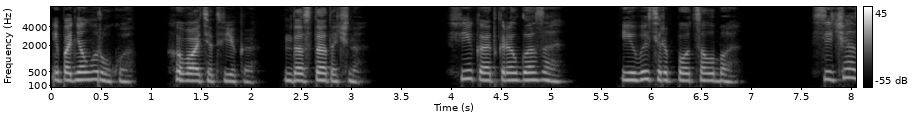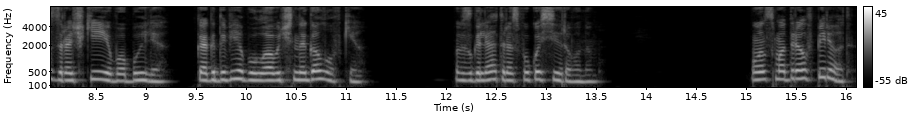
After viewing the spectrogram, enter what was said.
и поднял руку. «Хватит, Фика, достаточно». Фика открыл глаза и вытер пот со лба. Сейчас зрачки его были, как две булавочные головки. Взгляд расфокусированным. Он смотрел вперед,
